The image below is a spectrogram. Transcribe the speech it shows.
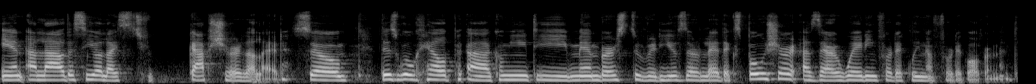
and allow the zeolites to capture the lead. So this will help uh, community members to reduce their lead exposure as they are waiting for the cleanup for the government.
